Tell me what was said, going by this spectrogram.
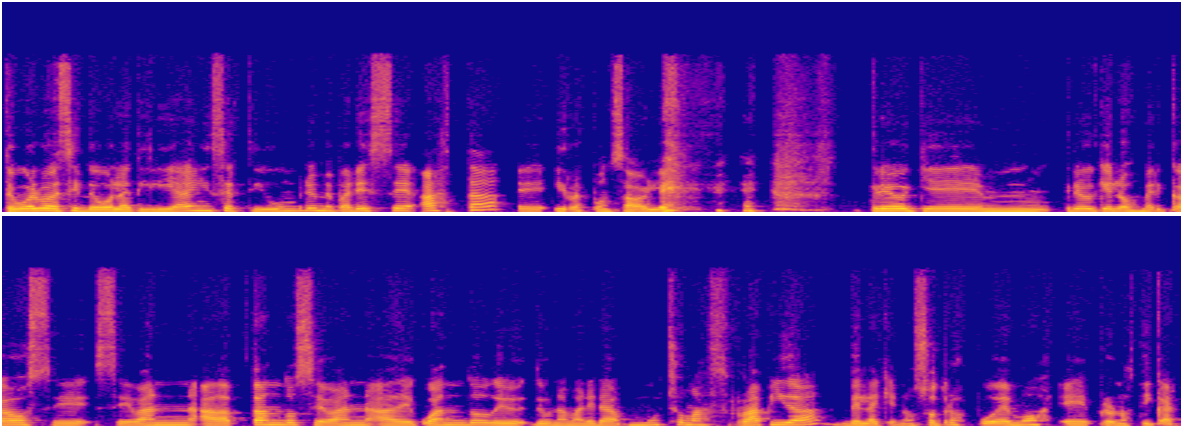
te vuelvo a decir, de volatilidad e incertidumbre, me parece hasta eh, irresponsable. creo que, mm, creo que los mercados se, van adaptando, se van adecuando de, una manera mucho más rápida de la que nosotros podemos eh, pronosticar.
